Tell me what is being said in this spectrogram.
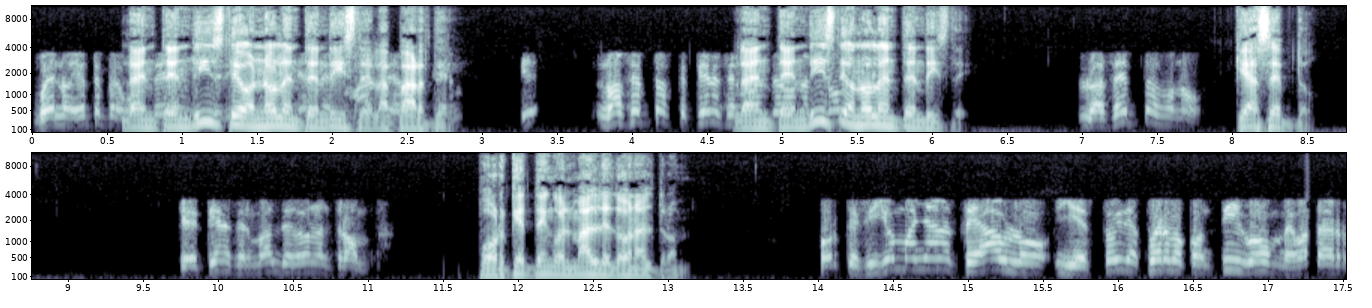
Bueno, yo te pregunté. ¿La entendiste o no la entendiste la parte? ¿No aceptas que tienes el ¿La entendiste o no la entendiste? ¿Lo aceptas o no? ¿Qué acepto? Que tienes el mal de Donald Trump. ¿Por qué tengo el mal de Donald Trump? Porque si yo mañana te hablo y estoy de acuerdo contigo, me va a estar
